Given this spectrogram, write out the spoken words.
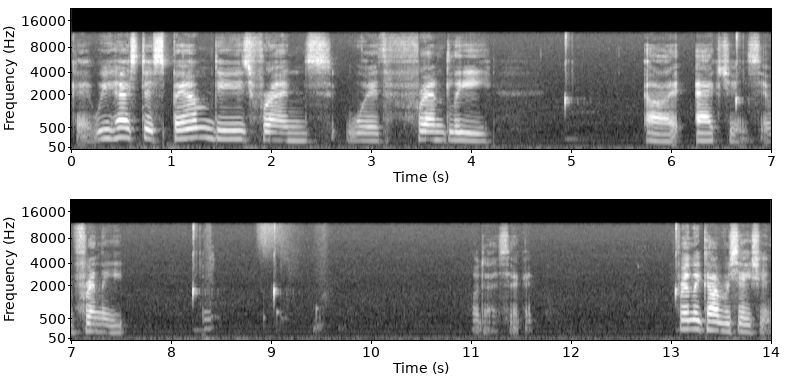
Okay, we has to spam these friends with friendly uh, actions and friendly. Hold on a second. Friendly conversation.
